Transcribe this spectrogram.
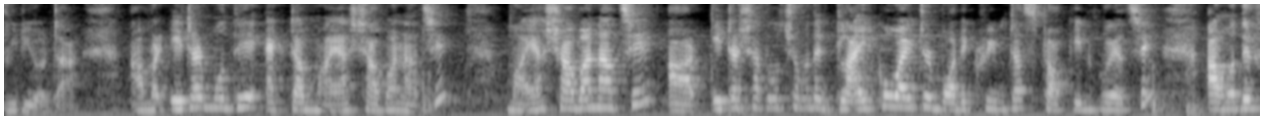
ভিডিওটা। আমার এটার মধ্যে একটা মায়া সাবান আছে। মায়া সাবান আছে, আর এটার সাথে হচ্ছে আমাদের গ্লাইকোয়াইটের বডি ক্রিমটা স্টক ইন হয়েছে। আমাদের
